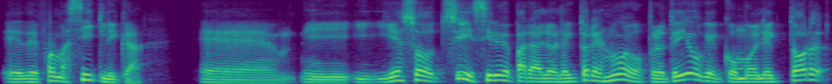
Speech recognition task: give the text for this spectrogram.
eh, de forma cíclica. Eh, y, eso sí sirve para los lectores nuevos, pero te digo que como lector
